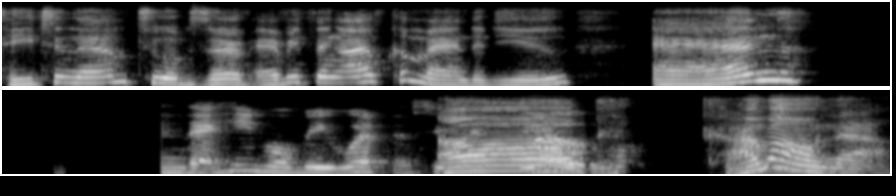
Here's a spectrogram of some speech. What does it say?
Teaching them to observe everything I've commanded you and and that he will be with us. oh, come on now.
